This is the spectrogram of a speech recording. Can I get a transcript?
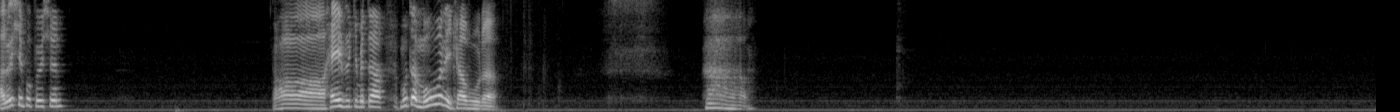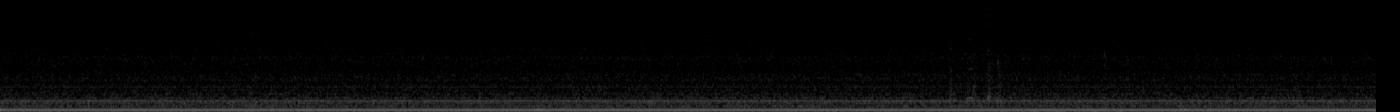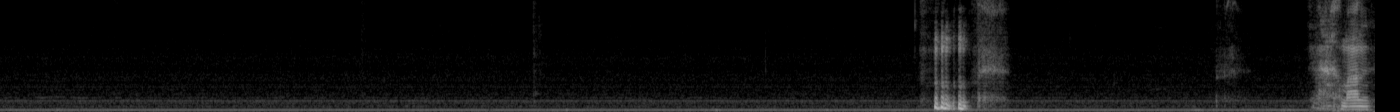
Hallöchen, Popöchen. Oh, Hazelke mit der Mutter Monika, Bruder. Ah. Ach man.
